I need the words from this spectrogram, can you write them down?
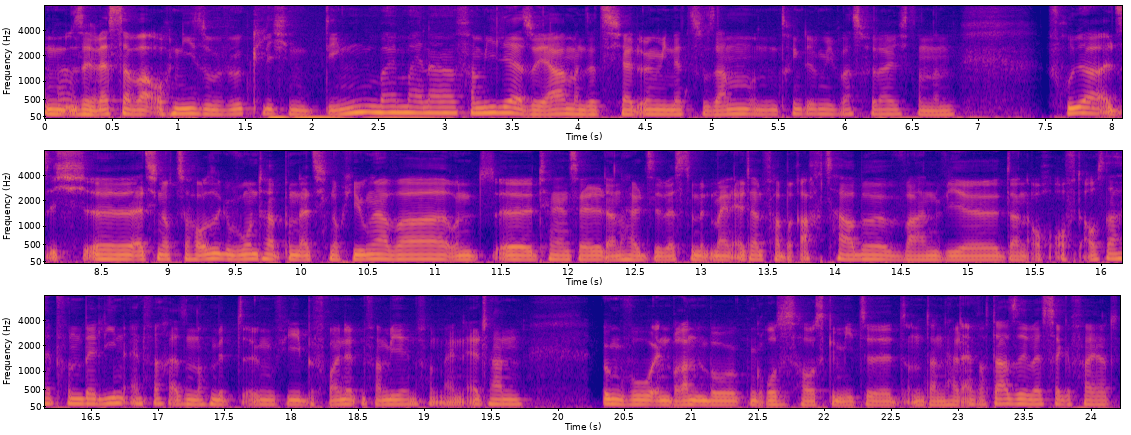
Ah, okay. Silvester war auch nie so wirklich ein Ding bei meiner Familie. Also ja, man setzt sich halt irgendwie nett zusammen und trinkt irgendwie was vielleicht. Und dann früher, als ich, äh, als ich noch zu Hause gewohnt habe und als ich noch jünger war und äh, tendenziell dann halt Silvester mit meinen Eltern verbracht habe, waren wir dann auch oft außerhalb von Berlin einfach, also noch mit irgendwie befreundeten Familien von meinen Eltern irgendwo in Brandenburg ein großes Haus gemietet und dann halt einfach da Silvester gefeiert.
